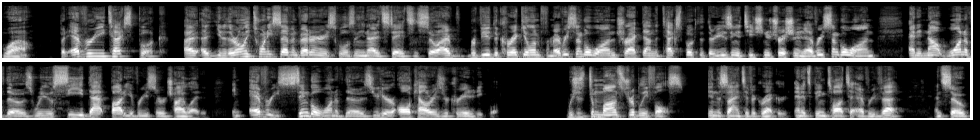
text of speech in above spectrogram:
Wow. But every textbook, I, I, you know, there are only 27 veterinary schools in the United States. And so I've reviewed the curriculum from every single one, tracked down the textbook that they're using to teach nutrition in every single one. And in not one of those where you'll see that body of research highlighted. In every single one of those, you hear all calories are created equal, which is demonstrably false in the scientific record and it's being taught to every vet. And so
